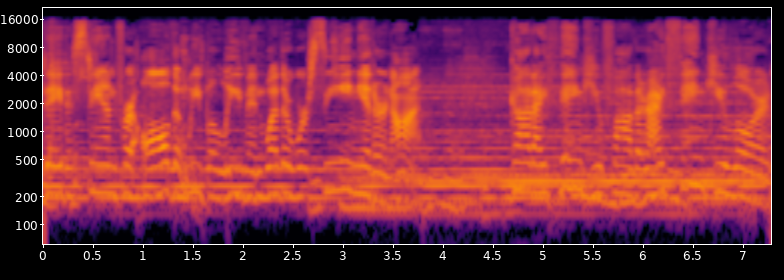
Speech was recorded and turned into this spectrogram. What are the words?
today to stand for all that we believe in, whether we're seeing it or not. God, I thank you, Father. I thank you, Lord.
